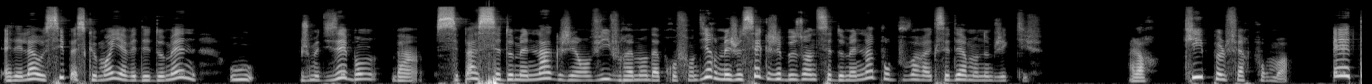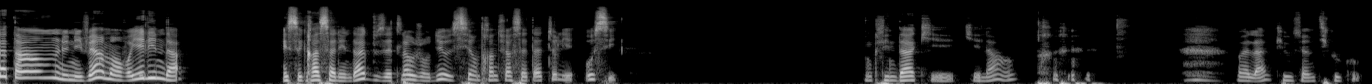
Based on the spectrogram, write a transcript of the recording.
elle est là aussi parce que moi, il y avait des domaines où je me disais bon, ben c'est pas ces domaines-là que j'ai envie vraiment d'approfondir, mais je sais que j'ai besoin de ces domaines-là pour pouvoir accéder à mon objectif. Alors, qui peut le faire pour moi? Et tatam, l'univers m'a envoyé Linda. Et c'est grâce à Linda que vous êtes là aujourd'hui aussi en train de faire cet atelier, aussi. Donc Linda qui est, qui est là, hein. voilà, qui vous fait un petit coucou.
